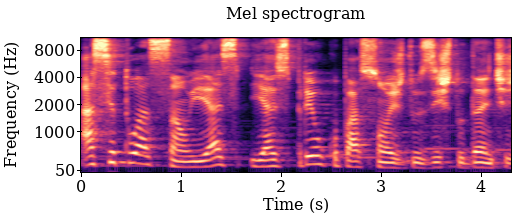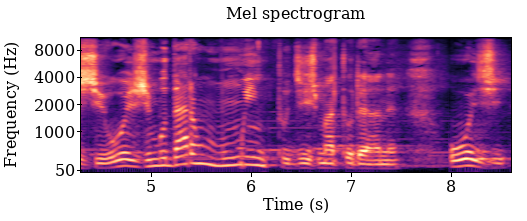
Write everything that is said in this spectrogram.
A situação e as, e as preocupações dos estudantes de hoje mudaram muito, diz Maturana. Hoje,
